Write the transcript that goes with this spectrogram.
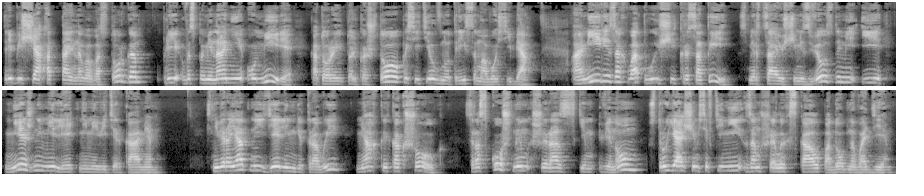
трепеща от тайного восторга при воспоминании о мире, который только что посетил внутри самого себя. О мире захватывающей красоты с мерцающими звездами и нежными летними ветерками. С невероятной зеленью травы, мягкой как шелк, с роскошным ширазским вином, струящимся в тени замшелых скал, подобно воде.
